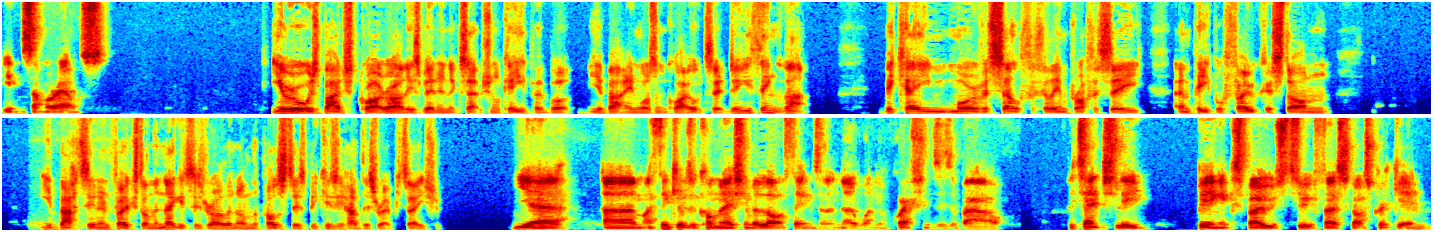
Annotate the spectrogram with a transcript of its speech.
in somewhere else. You were always badged quite rightly as being an exceptional keeper, but your batting wasn't quite up to it. Do you think that became more of a self fulfilling prophecy, and people focused on your batting and focused on the negatives rather than on the positives because you had this reputation? Yeah, um, I think it was a combination of a lot of things, and I know one of your questions is about potentially being exposed to first class cricket mm.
